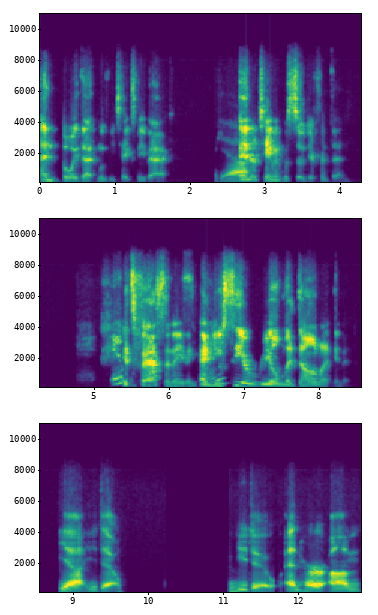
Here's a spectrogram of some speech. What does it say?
and boy, that movie takes me back. Yeah. Entertainment was so different then. It It's was, fascinating, and you see a real Madonna in it. Yeah, you do. You do. And her um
